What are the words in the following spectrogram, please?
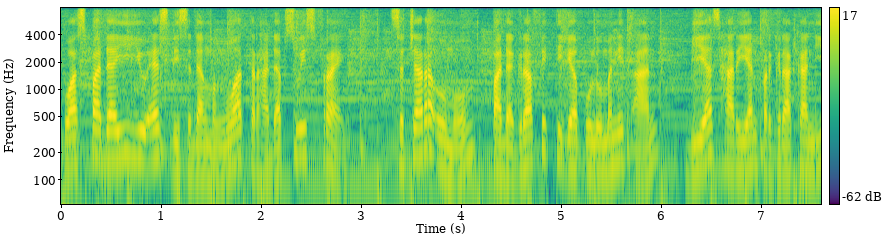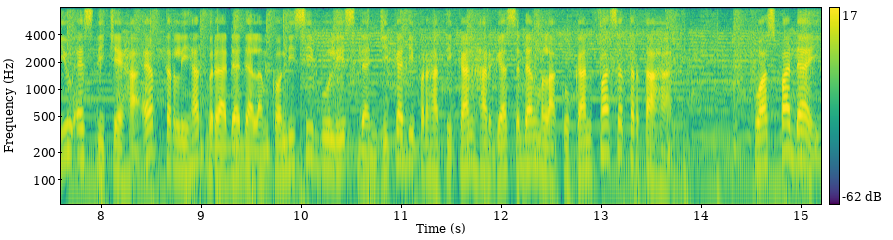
Waspadai USD sedang menguat terhadap Swiss franc. Secara umum, pada grafik 30 menitan, bias harian pergerakan USD CHF terlihat berada dalam kondisi bullish dan jika diperhatikan harga sedang melakukan fase tertahan. Waspadai,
